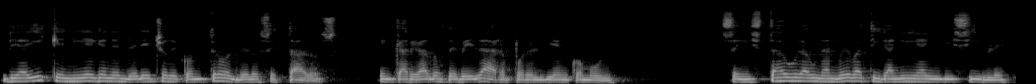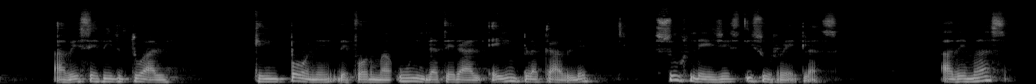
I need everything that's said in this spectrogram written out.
De ahí que nieguen el derecho de control de los estados, encargados de velar por el bien común. Se instaura una nueva tiranía invisible, a veces virtual, que impone de forma unilateral e implacable sus leyes y sus reglas. Además,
